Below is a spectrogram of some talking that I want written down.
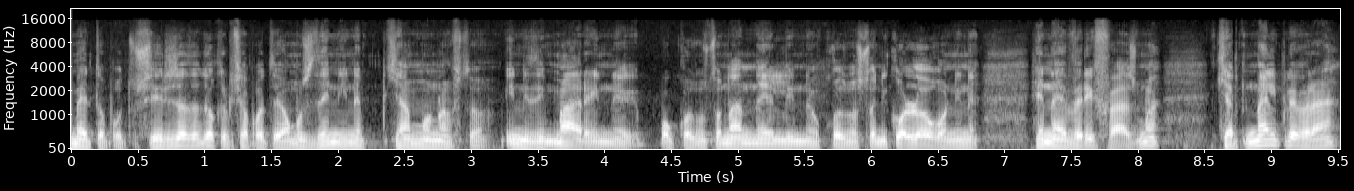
μέτωπο του ΣΥΡΙΖΑ, δεν το κρύψα ποτέ. Όμως δεν είναι πια μόνο αυτό. Είναι η Δημάρ, είναι ο κόσμος των Ανέλ, είναι ο κόσμος των οικολόγων, είναι ένα ευρύ φάσμα. Και από την άλλη πλευρά,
